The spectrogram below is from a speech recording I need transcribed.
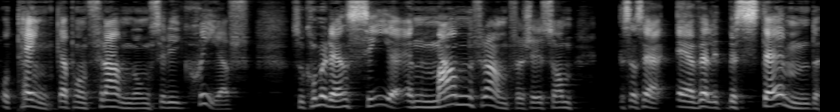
och tänka på en framgångsrik chef så kommer den se en man framför sig som så att säga är väldigt bestämd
